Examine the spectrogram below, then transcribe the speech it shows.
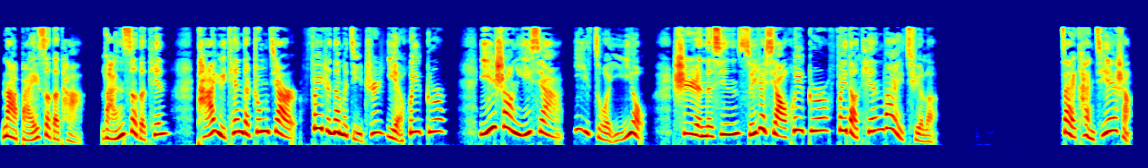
那白色的塔，蓝色的天，塔与天的中间儿飞着那么几只野灰鸽。一上一下，一左一右，诗人的心随着小灰鸽飞到天外去了。再看街上，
